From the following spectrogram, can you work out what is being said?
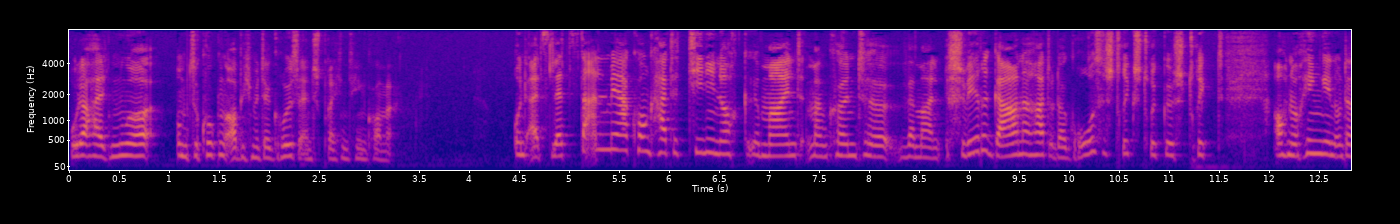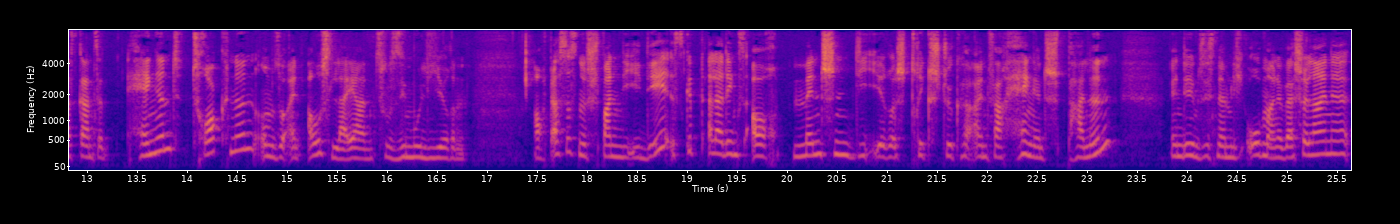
Oder halt nur, um zu gucken, ob ich mit der Größe entsprechend hinkomme. Und als letzte Anmerkung hatte Tini noch gemeint, man könnte, wenn man schwere Garne hat oder große Strickstücke strickt, auch noch hingehen und das Ganze hängend trocknen, um so ein Ausleiern zu simulieren. Auch das ist eine spannende Idee. Es gibt allerdings auch Menschen, die ihre Strickstücke einfach hängend spannen, indem sie es nämlich oben an eine Wäscheleine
